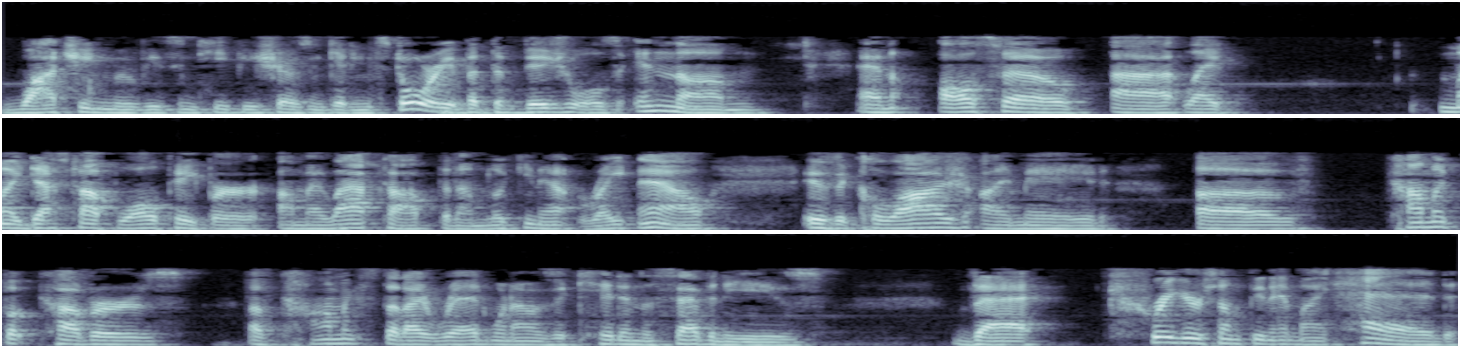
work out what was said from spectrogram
watching movies and TV shows and getting story, but the visuals in them, and also uh, like my desktop wallpaper on my laptop that I'm looking at right now is a collage I made of comic book covers of comics that I read when I was a kid in the 70s that trigger something in my head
